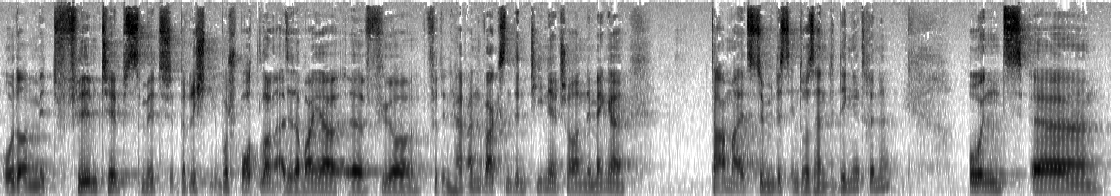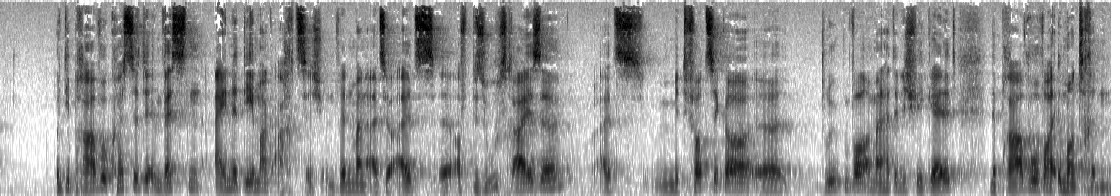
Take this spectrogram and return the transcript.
oder mit Filmtipps, mit Berichten über Sportlern. Also da war ja äh, für, für den heranwachsenden Teenager eine Menge damals zumindest interessante Dinge drin. Und, äh, und die Bravo kostete im Westen eine D-Mark 80. Und wenn man also als äh, auf Besuchsreise als mit 40er äh, drüben war und man hatte nicht viel Geld. Eine Bravo war immer drin.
